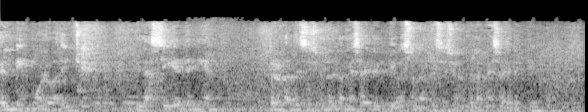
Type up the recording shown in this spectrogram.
Él mismo lo ha dicho y las sigue teniendo. pero las decisiones de la mesa directiva son las decisiones de la mesa directiva.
